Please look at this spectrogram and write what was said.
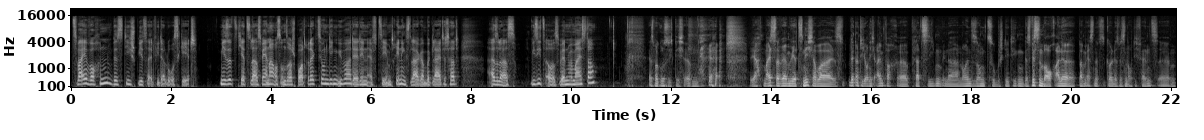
zwei Wochen, bis die Spielzeit wieder losgeht. Mir sitzt jetzt Lars Werner aus unserer Sportredaktion gegenüber, der den FC im Trainingslager begleitet hat. Also Lars, wie sieht's aus? Werden wir Meister? Erstmal grüße ich dich. Ähm, ja, Meister werden wir jetzt nicht, aber es wird natürlich auch nicht einfach, äh, Platz 7 in der neuen Saison zu bestätigen. Das wissen wir auch alle beim ersten FC Köln, das wissen auch die Fans. Ähm,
